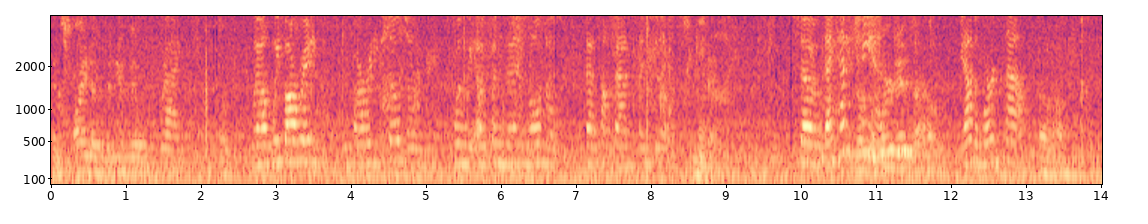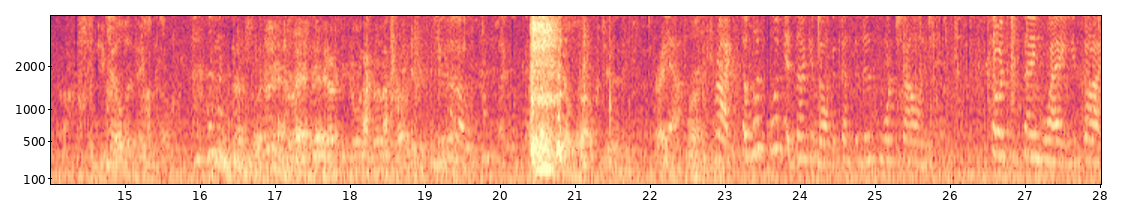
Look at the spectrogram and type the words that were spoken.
in spite of the new building? right. Well, we've already, we've already filled them when we opened the enrollment. That's how fast they filled. So they had a So the word chance. is out. Yeah, the word's out. Uh-huh. If you build it, they will. That's the thing, right? We'd have to go in another project. You hope they will come. Builds an opportunity, right? Yeah, Right. right, so let's look at Duncanville because it is more challenging. So it's the same way, you've got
